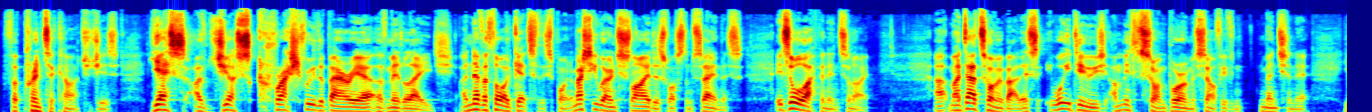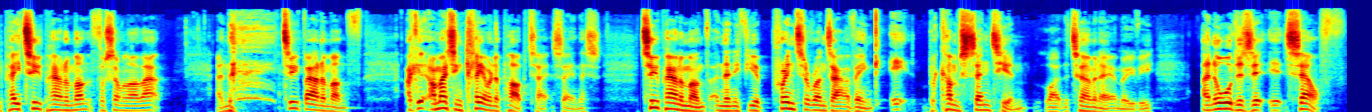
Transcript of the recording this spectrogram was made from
for printer cartridges. Yes, I've just crashed through the barrier of middle age. I never thought I'd get to this point. I'm actually wearing sliders whilst I'm saying this. It's all happening tonight. Uh, my dad told me about this. What you do is, I mean, sorry, I'm boring myself even mentioning it. You pay £2 a month or something like that. And £2 a month. I can imagine clearing a pub t- saying this two pound a month, and then if your printer runs out of ink, it becomes sentient, like the Terminator movie, and orders it itself.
